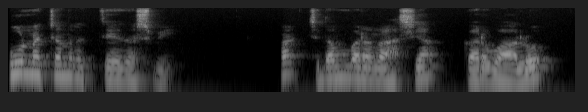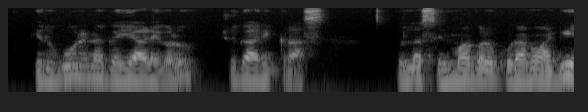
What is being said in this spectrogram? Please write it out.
ಪೂರ್ಣಚಂದ್ರ ತೇಜಸ್ವಿ ಚಿದಂಬರ ರಹಸ್ಯ, ಕರ್ವಾಲು, ಕಿರುಗೂರಿನ ಗಯ್ಯಾಳಿಗಳು ಶುಗಾರಿ ಕ್ರಾಸ್ ಎಲ್ಲ ಸಿನಿಮಾಗಳು ಕೂಡ ಆಗಿ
